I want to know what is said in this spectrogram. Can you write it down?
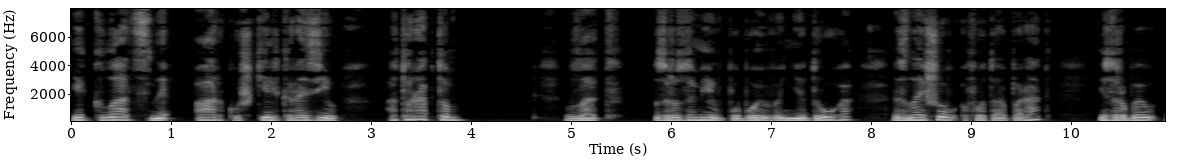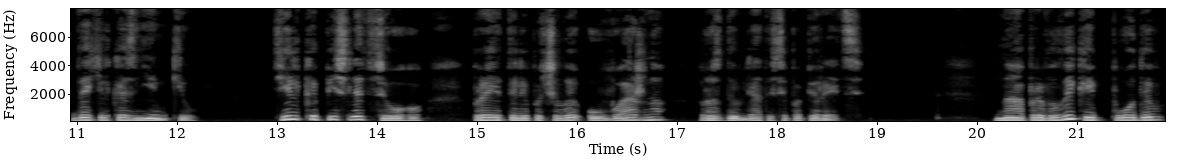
і клацни аркуш кілька разів, а то раптом Влад зрозумів побоювання друга, знайшов фотоапарат і зробив декілька знімків. Тільки після цього приятелі почали уважно роздивлятися папірець. На превеликий подив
